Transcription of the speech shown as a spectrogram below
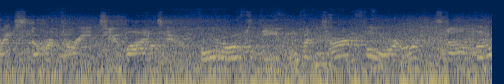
race number three, two by two, four rows deep, open turn four, stop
